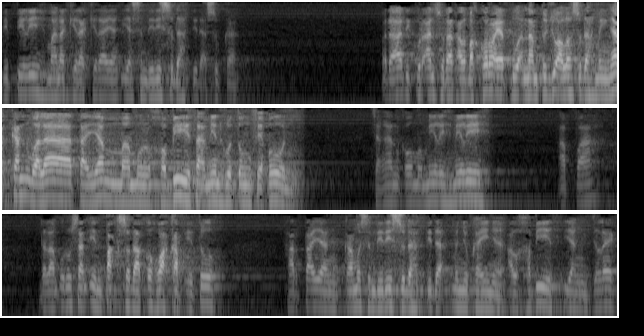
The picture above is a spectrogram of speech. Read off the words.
dipilih mana kira-kira yang ia sendiri sudah tidak suka. Padahal di Quran surat Al-Baqarah ayat 267 Allah sudah mengingatkan wala tayammamul khabitha minhu tunfiqun. Jangan kau memilih-milih apa dalam urusan infak sedekah wakaf itu harta yang kamu sendiri sudah tidak menyukainya, al-khabith yang jelek.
